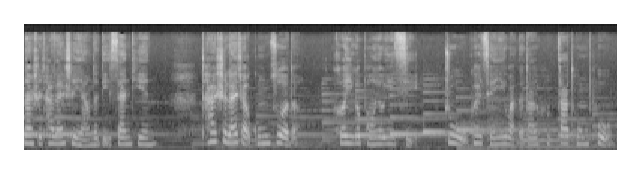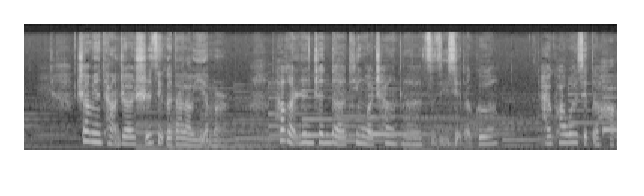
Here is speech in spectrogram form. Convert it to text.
那是他来沈阳的第三天，他是来找工作的，和一个朋友一起住五块钱一晚的大大通铺。上面躺着十几个大老爷们儿，他很认真地听我唱了自己写的歌，还夸我写得好，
